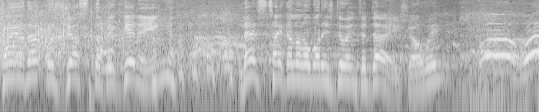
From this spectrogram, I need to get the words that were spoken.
Claire, that was just the beginning. Let's take a look at what he's doing today, shall we? That's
